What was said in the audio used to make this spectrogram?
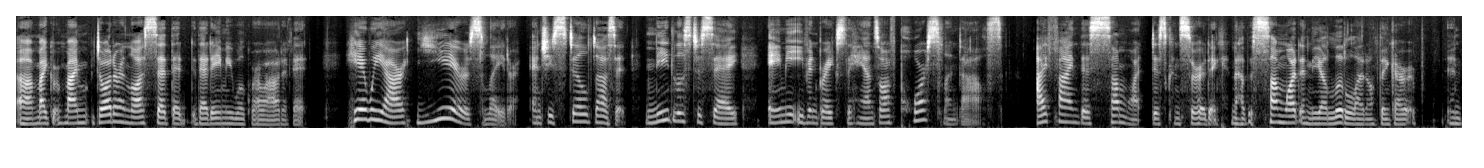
Uh, my my daughter-in-law said that that Amy will grow out of it. Here we are years later, and she still does it. Needless to say, Amy even breaks the hands off porcelain dolls. I find this somewhat disconcerting. Now, the somewhat and the a little I don't think are and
